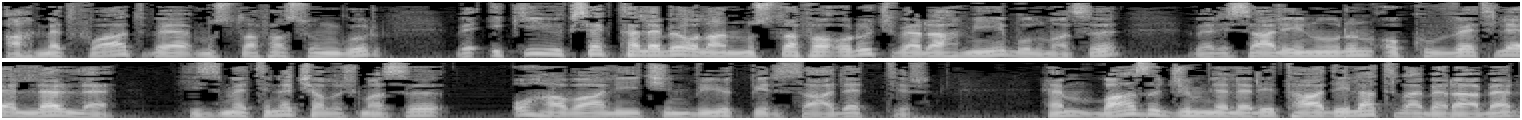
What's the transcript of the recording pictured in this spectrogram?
Ahmet Fuat ve Mustafa Sungur ve iki yüksek talebe olan Mustafa Oruç ve Rahmi'yi bulması ve Risale-i Nur'un o kuvvetli ellerle hizmetine çalışması o havali için büyük bir saadettir. Hem bazı cümleleri tadilatla beraber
